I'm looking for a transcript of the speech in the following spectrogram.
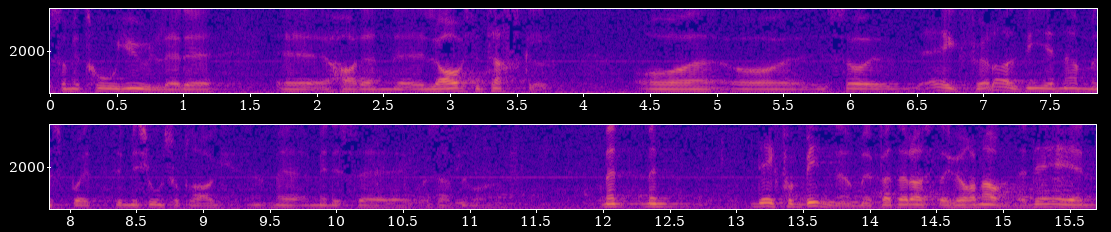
som jeg tror julen eh, har den eh, laveste terskel. Og, og, så jeg føler at vi er nærmest på et misjonsoppdrag med, med disse konsertene våre. Men, men, det jeg forbinder med Petter Dass når jeg hører navnet, det er en,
